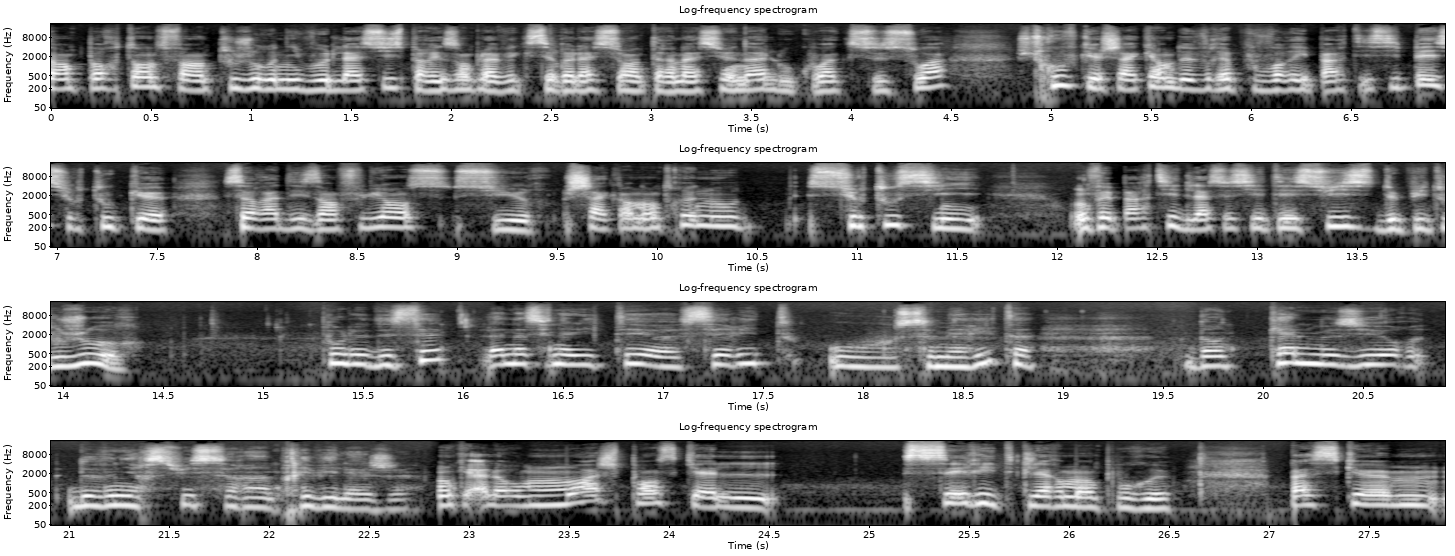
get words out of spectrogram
importantes, enfin toujours au niveau de la Suisse, par exemple avec ses relations internationales ou quoi que ce soit, je trouve que chacun devrait pouvoir y participer, surtout que ça aura des influences sur chacun d'entre nous, surtout si on fait partie de la société suisse depuis toujours. Pour le décès, la nationalité euh, ou se mérite dans quelle mesure devenir suisse sera un privilège? Donc, alors moi, je pense qu'elle s'hérite clairement pour eux. Parce que hum,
